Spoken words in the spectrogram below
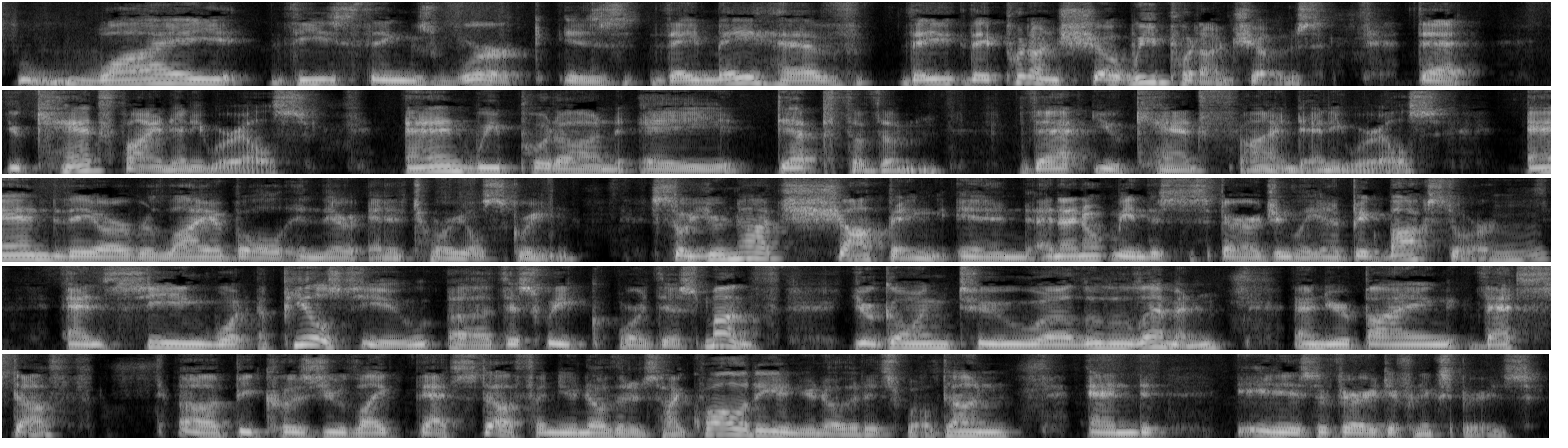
why these things work is they may have they they put on show we put on shows that you can't find anywhere else and we put on a depth of them that you can't find anywhere else and they are reliable in their editorial screen. So you're not shopping in and i don't mean this disparagingly in a big box store. Mm-hmm and seeing what appeals to you uh, this week or this month, you're going to uh, Lululemon and you're buying that stuff uh, because you like that stuff and you know that it's high quality and you know that it's well done. And it is a very different experience.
